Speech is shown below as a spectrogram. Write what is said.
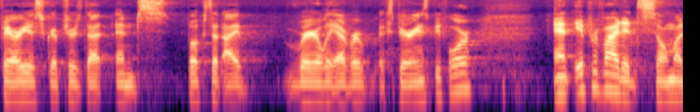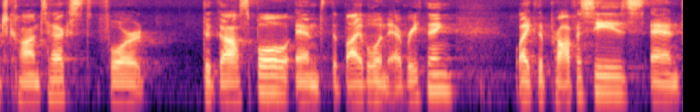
various scriptures that and books that I rarely ever experienced before, and it provided so much context for the gospel and the Bible and everything, like the prophecies and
